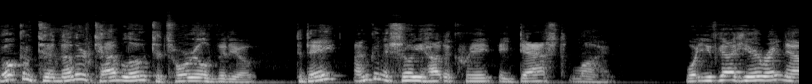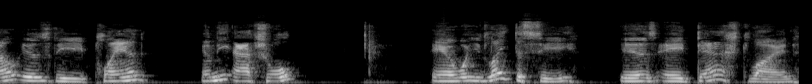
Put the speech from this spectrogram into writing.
Welcome to another Tableau tutorial video. Today I'm going to show you how to create a dashed line. What you've got here right now is the plan and the actual. And what you'd like to see is a dashed line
